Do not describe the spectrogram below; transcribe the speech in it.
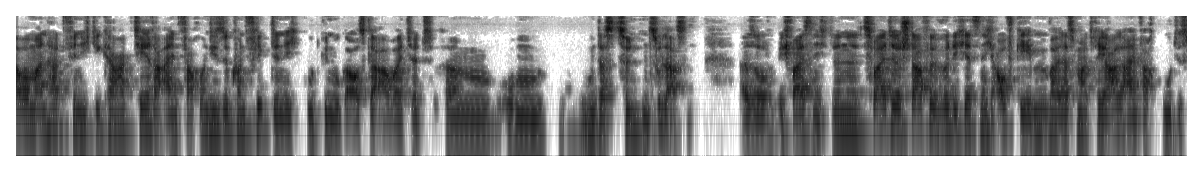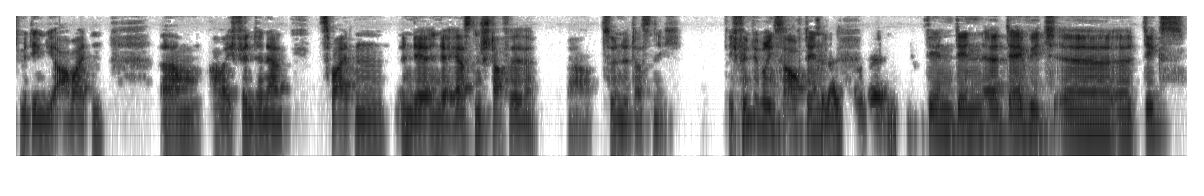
aber man hat, finde ich, die Charaktere einfach und diese Konflikte nicht gut genug ausgearbeitet, ähm, um, um das zünden zu lassen. Also ich weiß nicht, eine zweite Staffel würde ich jetzt nicht aufgeben, weil das Material einfach gut ist, mit dem die arbeiten. Ähm, aber ich finde in der zweiten, in der in der ersten Staffel ja, zündet das nicht. Ich finde übrigens auch den den den äh, David äh, äh, Dix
